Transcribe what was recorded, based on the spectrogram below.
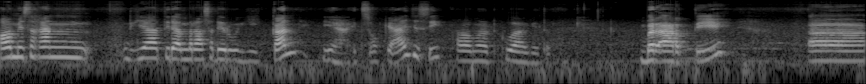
Kalau misalkan dia tidak merasa dirugikan, ya it's okay aja sih kalau menurut gua gitu. Berarti eh,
